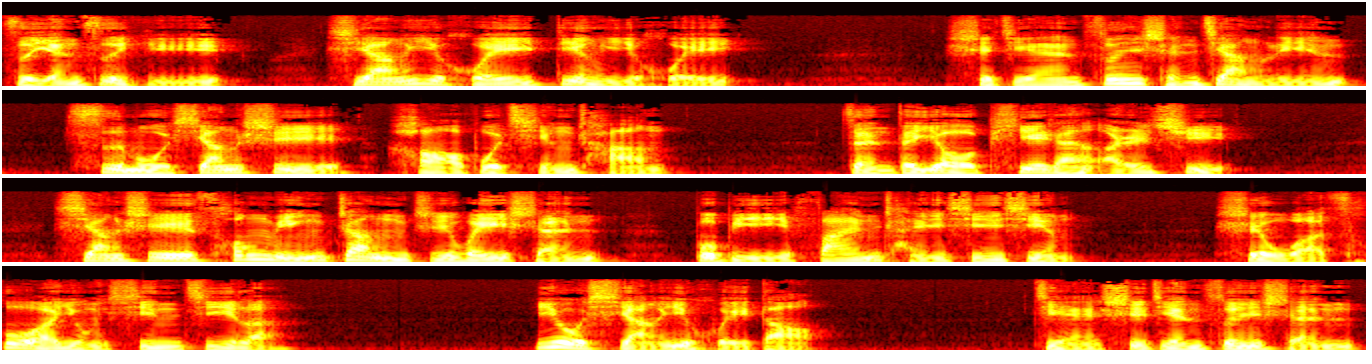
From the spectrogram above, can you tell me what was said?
自言自语，想一回定一回。世间尊神降临。四目相视，好不情长，怎的又撇然而去？想是聪明正直为神，不比凡尘心性，是我错用心机了。又想一回，道：见世间尊神，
